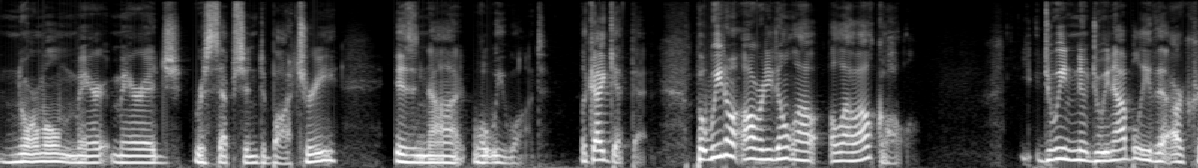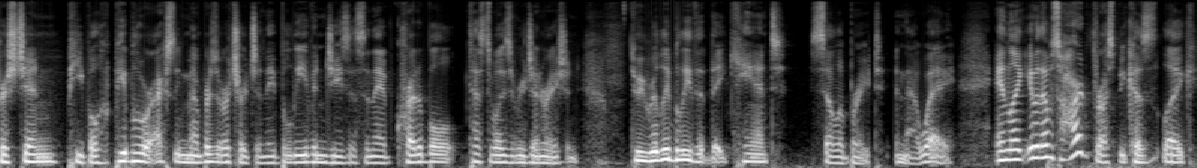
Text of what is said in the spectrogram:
normal mar- marriage reception debauchery is not what we want. Like I get that. But we don't already don't allow, allow alcohol do we do we not believe that our Christian people, people who are actually members of our church and they believe in Jesus and they have credible testimonies of regeneration, do we really believe that they can't celebrate in that way? And like it, that was hard for us because like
